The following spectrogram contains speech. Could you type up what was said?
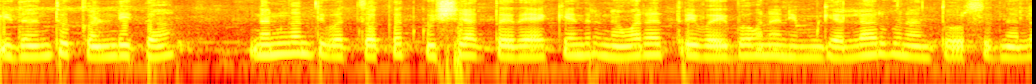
ಇದಂತೂ ಖಂಡಿತ. ನನಗಂತೂ ಇವತ್ತು ಸಖತ್ ಖುಷಿ ಆಗ್ತಾ ಇದೆ. ಯಾಕೆಂದರೆ ನವರಾತ್ರಿ ವೈಭವನ ನಿಮ್ಗೆಲ್ಲರಿಗೂ ನಾನು ತೋರಿಸಿದ್ನಲ್ಲ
